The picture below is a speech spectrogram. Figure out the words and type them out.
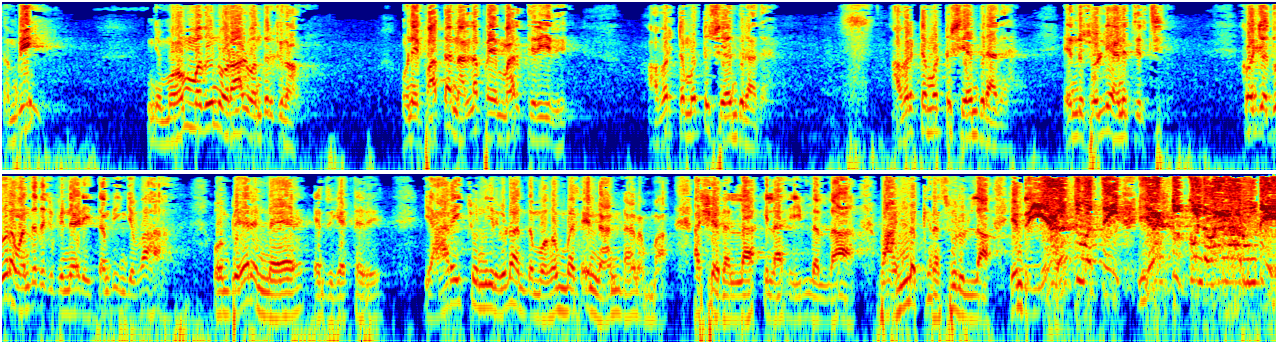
தம்பி இங்க முகம்மதுன்னு ஒரு ஆள் வந்திருக்கிறான். உன்னை பார்த்தா நல்ல பையன் மாதிரி தெரியுது. அவர்ட்ட மட்டும் சேர்ந்துராத அவர்ட்ட மட்டும் சேர்ந்துராத என்று சொல்லி அனுப்பிச்சிருச்சு. கொஞ்சம் தூரம் வந்ததுக்கு பின்னாடி தம்பி இங்க வா. உன் பேர் என்ன? என்று கேட்டது. யாரை சொன்னீர்களோ அந்த முகம்மதே நான் தான் அம்மா. அஷத் அல்லா இலாஹ இல்லல்லா வண்ணக்கு ரசூலுல்லா என்று ஏகத்துவத்தை ஏற்றுக்கொண்ட வரலாறு உண்டு.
